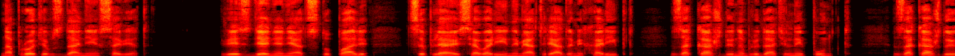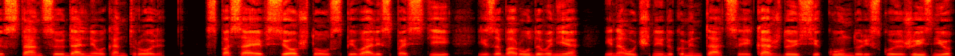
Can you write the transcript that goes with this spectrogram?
напротив здания совета. Весь день они отступали, цепляясь аварийными отрядами харибт за каждый наблюдательный пункт, за каждую станцию дальнего контроля, спасая все, что успевали спасти из оборудования и научной документации, каждую секунду рискуя жизнью,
